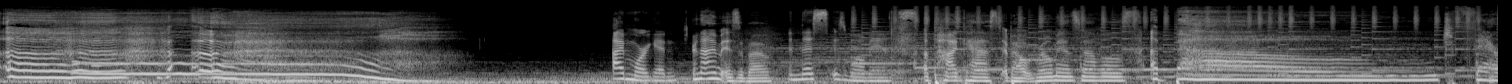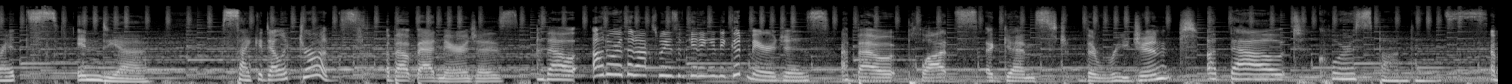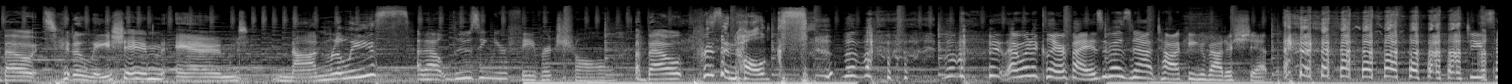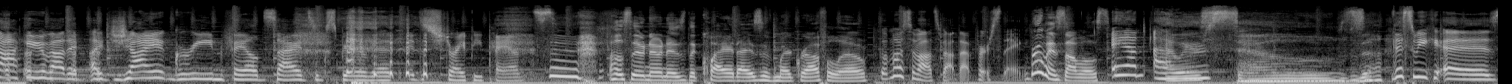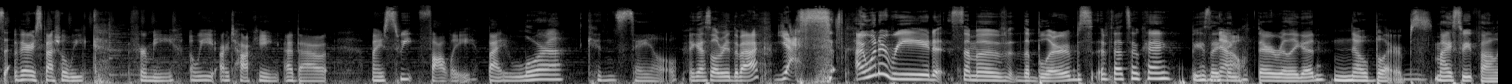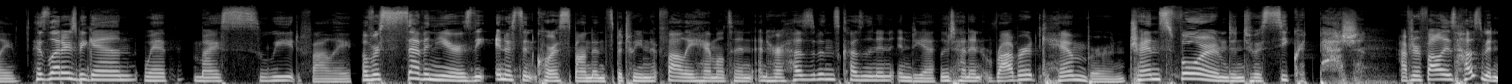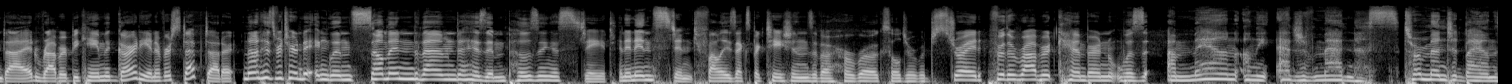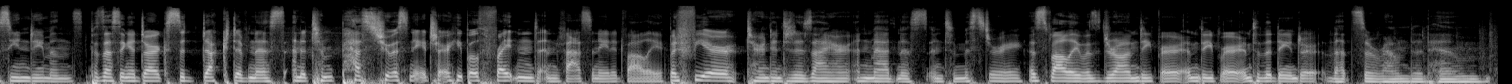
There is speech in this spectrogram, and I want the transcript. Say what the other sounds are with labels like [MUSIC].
Uh, uh. I'm Morgan, And I'm Isabeau, and this is Womance. a podcast about romance novels, About ferrets, India, psychedelic drugs, about bad marriages, about unorthodox ways of getting into good marriages, about plots against the regent, about correspondence, about titillation and non release, about losing your favorite shawl. about prison hulks. [LAUGHS] I want to clarify Isabeau's not talking about a ship. She's talking about a, a giant green failed science experiment in stripy pants. [LAUGHS] also known as The Quiet Eyes of Mark Ruffalo. But most of all, it's about that first thing. Romance novels. And Ourselves. This week is a very special week for me. We are talking about My Sweet Folly by Laura Kinsale. I guess I'll read the back. Yes. I want to read some of the blurbs, if that's okay, because I No. think they're really good. No blurbs. My Sweet Folly. His letters began with My Sweet Folly. Over seven years, the innocent correspondence between Folly Hamilton and her husband's cousin in India, Lieutenant Robert Camburn, transformed into a secret passion. After Folly's husband died, Robert became the guardian of her stepdaughter, and on his return to England, summoned them to his imposing estate. In an instant, Folly's expectations of a heroic soldier were destroyed, for the Robert Camburn was a man on the edge of madness, tormented by unseen demons. Possessing a dark seductiveness and a tempestuous nature, he both frightened and fascinated Folly. But fear turned into desire and madness into mystery, as Folly was drawn deeper and deeper into the danger that surrounded him.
